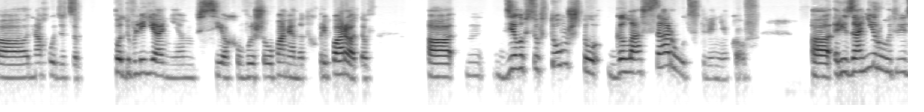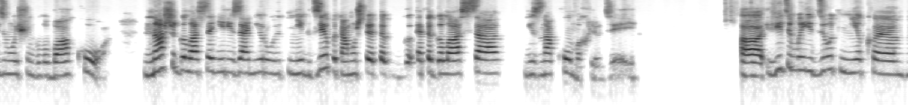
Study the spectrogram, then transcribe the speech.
uh, находится под влиянием всех вышеупомянутых препаратов. Дело все в том, что голоса родственников резонируют, видимо, очень глубоко. Наши голоса не резонируют нигде, потому что это, это голоса незнакомых людей. А, видимо, идет некая...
